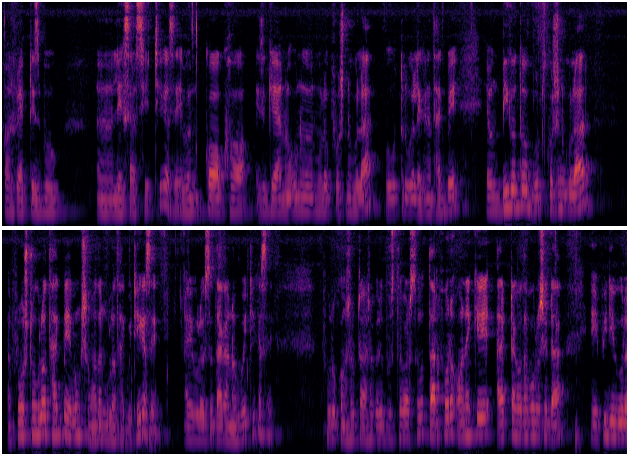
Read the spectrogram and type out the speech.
তারপর প্র্যাকটিস বুক লেকচার শিট ঠিক আছে? এবং ক, খ, এই যে জ্ঞান ও অনুদানমূলক প্রশ্নগুলা ও উত্তরগুলো এখানে থাকবে এবং বিগত বোর্ড কোশ্চেনগুলার প্রশ্নগুলো থাকবে এবং সমাধানগুলো থাকবে, ঠিক আছে? আর এগুলো হচ্ছে দাগানব্বই, ঠিক আছে? পুরো কনসেপ্টটা আশা করি বুঝতে পারছ। তারপর অনেকে আরেকটা কথা বলো সেটা, এই পিডিএফগুলো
